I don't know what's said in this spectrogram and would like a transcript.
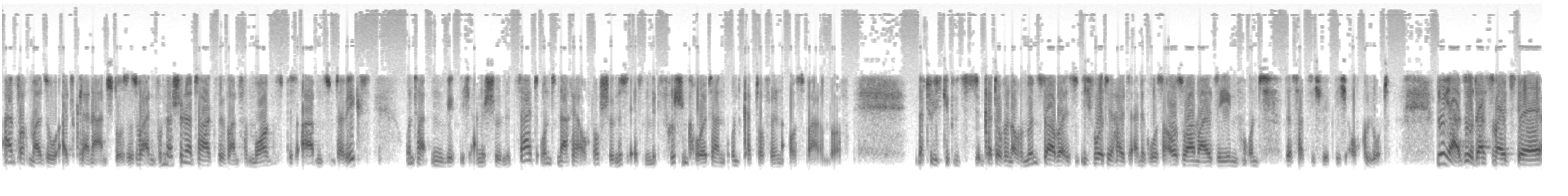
Einfach mal so als kleiner Anstoß. Es war ein wunderschöner Tag. Wir waren von morgens bis abends unterwegs und hatten wirklich eine schöne Zeit und nachher auch noch schönes Essen mit frischen Kräutern und Kartoffeln aus Warendorf. Natürlich gibt es Kartoffeln auch in Münster, aber ich wollte halt eine große Auswahl mal sehen und das hat sich wirklich auch gelohnt. Nun ja, so, das war jetzt der,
